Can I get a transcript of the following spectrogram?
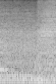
Yeah.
